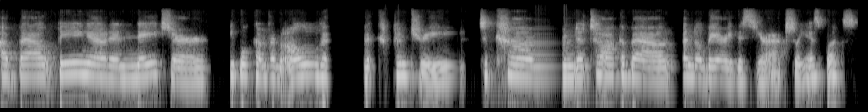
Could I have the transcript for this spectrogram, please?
about being out in nature? People come from all over the country to come to talk about Wendell Berry this year, actually, his books.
